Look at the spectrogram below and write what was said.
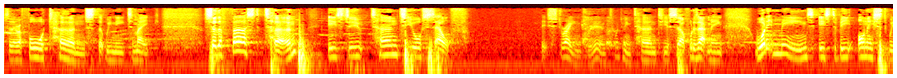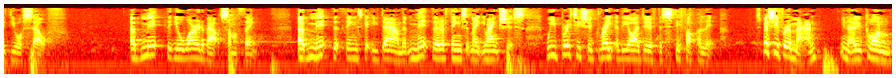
So there are four turns that we need to make. So the first turn is to turn to yourself. It's strange, really. What do you mean, turn to yourself? What does that mean? What it means is to be honest with yourself. Admit that you're worried about something. Admit that things get you down. Admit there are things that make you anxious. We British are great at the idea of the stiff upper lip, especially for a man. You know, come on,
